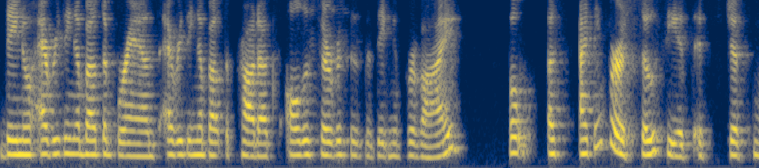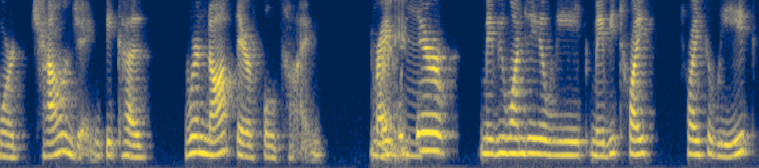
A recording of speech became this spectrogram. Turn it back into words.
They know everything about the brands, everything about the products, all the services that they can provide. But I think for associates, it's just more challenging because we're not there full time, right? right. We're there maybe one day a week, maybe twice twice a week.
